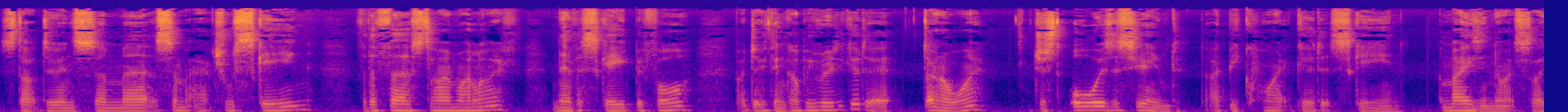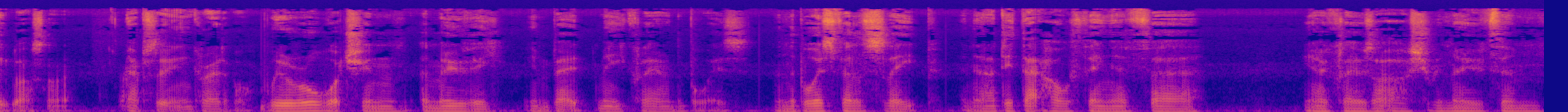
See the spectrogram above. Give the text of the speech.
start doing some uh, some actual skiing for the first time in my life. Never skied before, but I do think I'll be really good at it. Don't know why. Just always assumed that I'd be quite good at skiing. Amazing night's sleep last night. Absolutely incredible. We were all watching a movie in bed, me, Claire, and the boys. And the boys fell asleep. And then I did that whole thing of, uh, you know, Claire was like, oh, should we move them?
